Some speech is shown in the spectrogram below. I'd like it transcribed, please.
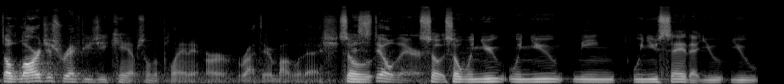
The largest refugee camps on the planet are right there in Bangladesh. So it's still there. So so when you when you mean when you say that you you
